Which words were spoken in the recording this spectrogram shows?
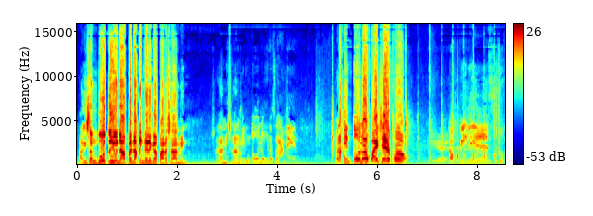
Ang isang boto yun, napalaking halaga para sa amin. Salamin salamat po. Malaking tulong na sa amin. Malaking tulong, pa-share po. Doc Billy. Yes, Doc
